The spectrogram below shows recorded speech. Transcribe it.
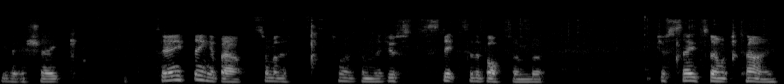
Give it a shake. So the only thing about some of the some of them they just stick to the bottom, but just saves so much time.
